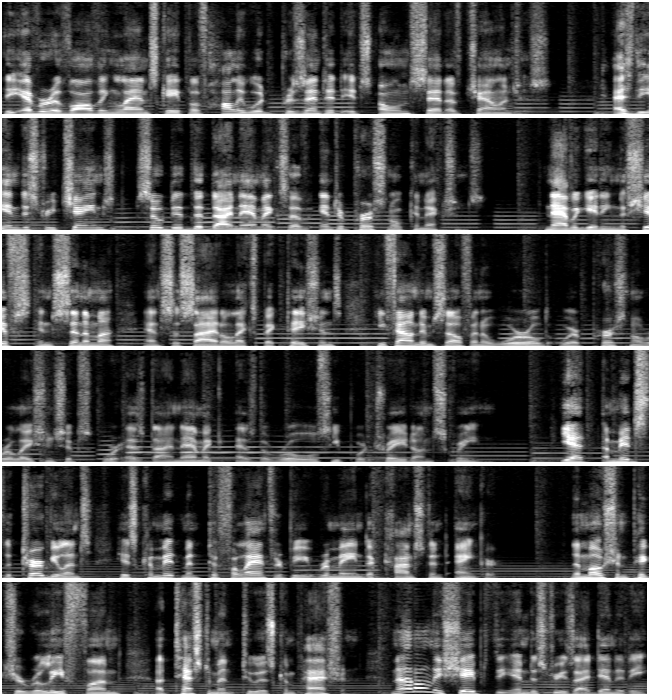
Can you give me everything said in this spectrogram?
the ever-evolving landscape of Hollywood presented its own set of challenges. As the industry changed, so did the dynamics of interpersonal connections. Navigating the shifts in cinema and societal expectations, he found himself in a world where personal relationships were as dynamic as the roles he portrayed on screen. Yet, amidst the turbulence, his commitment to philanthropy remained a constant anchor. The Motion Picture Relief Fund, a testament to his compassion, not only shaped the industry's identity,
